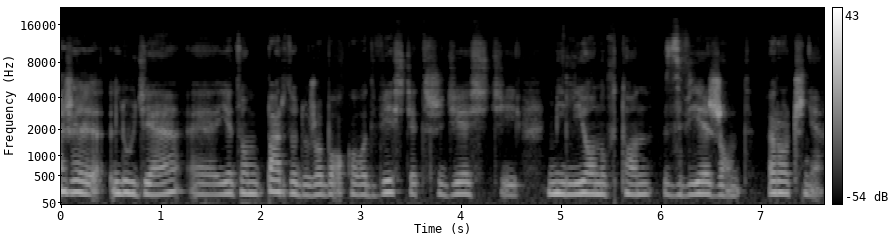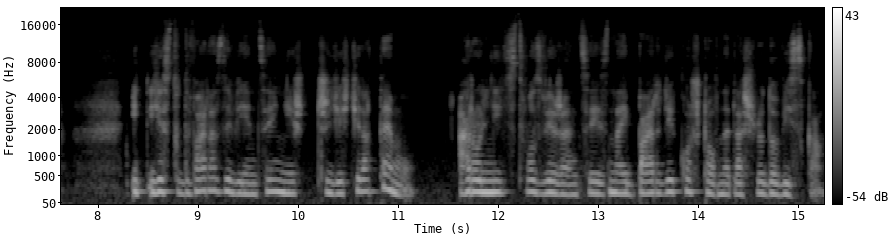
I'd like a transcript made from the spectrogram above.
że ludzie e, jedzą bardzo dużo, bo około 230 milionów ton zwierząt rocznie. I jest to dwa razy więcej niż 30 lat temu. A rolnictwo zwierzęce jest najbardziej kosztowne dla środowiska.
